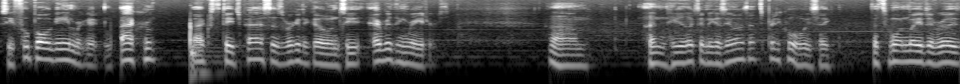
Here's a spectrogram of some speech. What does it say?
see football game. We're going to back room, backstage passes. We're going to go and see everything Raiders. Um, and he looked at me and goes, you know, that's pretty cool. He's like, that's one way to really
